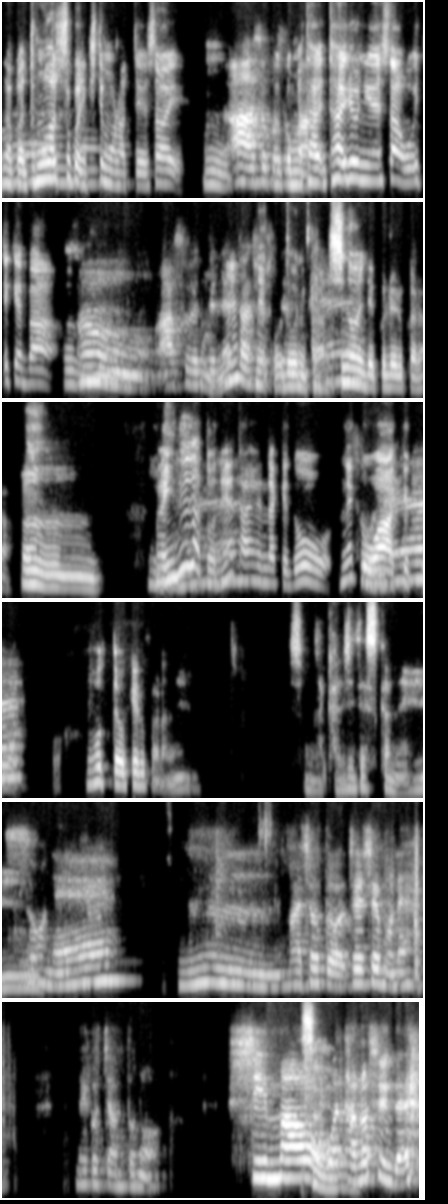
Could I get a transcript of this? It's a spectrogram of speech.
だから友達とかに来てもらってさ、うん、ああそこなんかまあそこ。大大量に餌を置いてけば、うんうん、あそうやってね、まあねどうにかしのいでくれるから。うんうんうん。まあ、犬だとね大変だけど猫は結構放っておけるからね。そんな感じですかね。そうね。うん、まあちょっと JJ もね、猫ちゃんとの島を楽しんで。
